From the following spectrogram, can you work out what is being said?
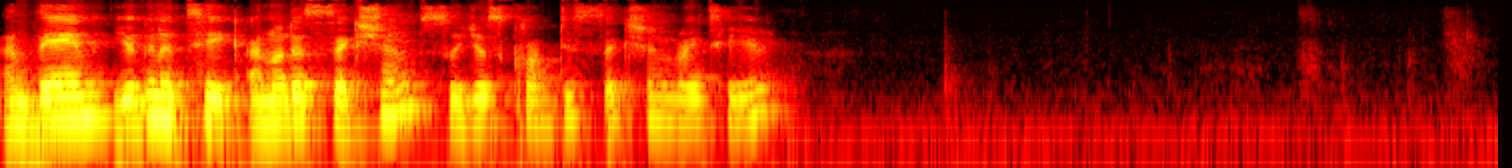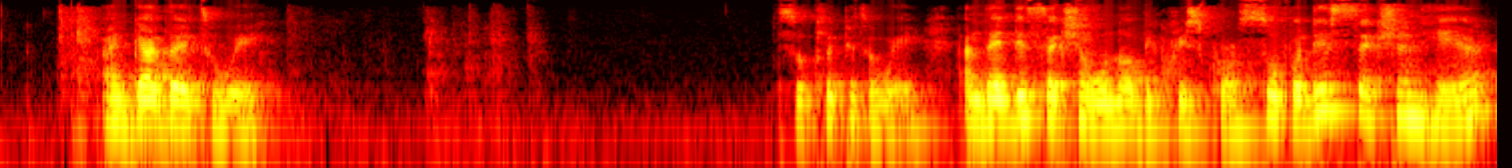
And then you're going to take another section. So just cut this section right here. And gather it away. So clip it away. And then this section will not be crisscross. So for this section here,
